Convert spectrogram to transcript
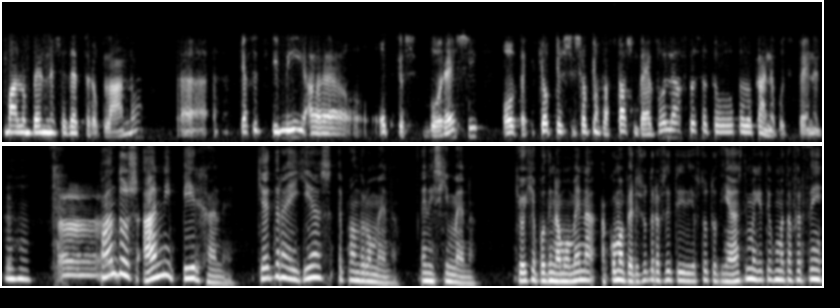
μάλλον μπαίνουν σε δεύτερο πλάνο και αυτή τη στιγμή όποιος μπορέσει και όποιος, σε όποιον θα φτάσουν τα εμβόλια αυτός θα το, θα το κάνει από ό,τι φαίνεται. Ε, Πάντως αν υπήρχαν κέντρα υγείας επανδρομένα, ενισχυμένα και όχι αποδυναμωμένα ακόμα περισσότερο αυτή, αυτό το διάστημα γιατί έχουν μεταφερθεί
